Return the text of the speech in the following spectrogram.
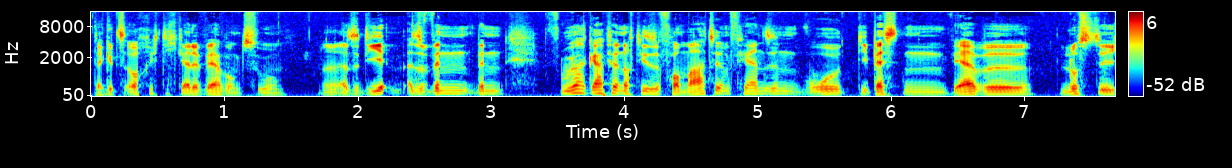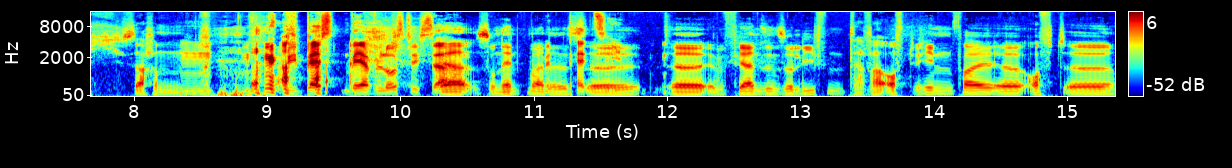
da gibt es auch richtig geile Werbung zu. Ne? Also die, also wenn, wenn, früher gab ja noch diese Formate im Fernsehen, wo die besten werbelustig Sachen, Mhm. Die besten werbelustig ja, Sachen. so nennt man es, äh, äh, im Fernsehen so liefen, da war oft auf jeden Fall äh, oft äh,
